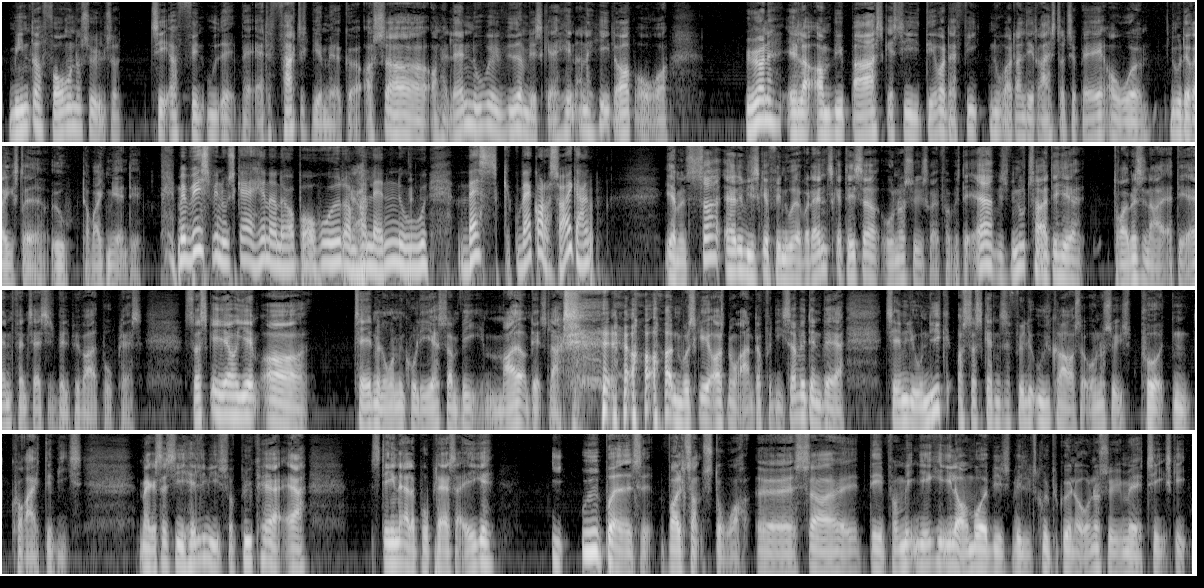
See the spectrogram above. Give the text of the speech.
mindre forundersøgelser til at finde ud af, hvad er det faktisk, vi har med at gøre. Og så om halvanden uge vil vi vide, om vi skal have hænderne helt op over ørerne, eller om vi bare skal sige, det var da fint, nu var der lidt rester tilbage, og øh, nu er det registreret. Øv, der var ikke mere end det. Men hvis vi nu skal have hænderne op over hovedet om ja. halvanden uge, hvad, hvad går der så i gang? Jamen, så er det, vi skal finde ud af, hvordan skal det så undersøges. For hvis, det er, hvis vi nu tager det her drømmescenarie, at det er en fantastisk velbevaret boplads, så skal jeg jo hjem og tale med nogle af mine kolleger, som ved meget om den slags, og måske også nogle andre, fordi så vil den være temmelig unik, og så skal den selvfølgelig udgraves og undersøges på den korrekte vis. Man kan så sige, heldigvis for byg her er stenalderbopladser ikke i udbredelse voldsomt store, øh, så det er formentlig ikke hele området, vi ville skulle begynde at undersøge med TSG.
